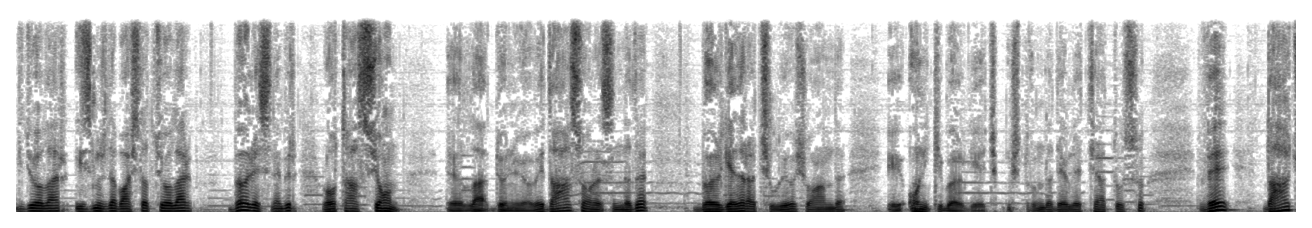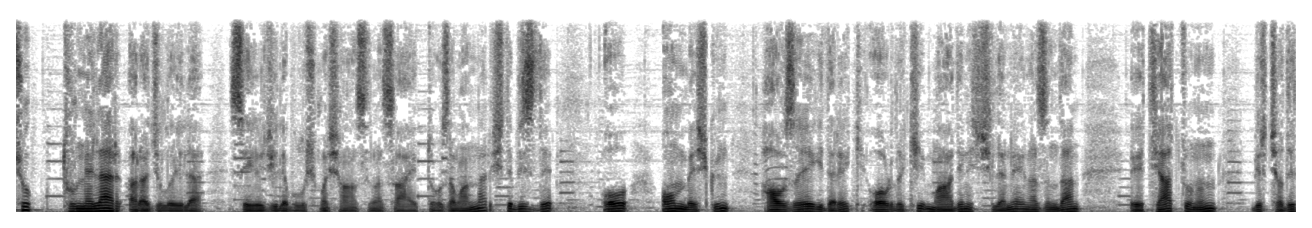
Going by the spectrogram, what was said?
gidiyorlar. İzmir'de başlatıyorlar. Böylesine bir rotasyonla dönüyor ve daha sonrasında da bölgeler açılıyor. Şu anda 12 e, bölgeye çıkmış durumda devlet tiyatrosu ve daha çok turneler aracılığıyla seyirciyle buluşma şansına sahipti o zamanlar. İşte biz de o 15 gün havzaya giderek oradaki maden işçilerine en azından e, tiyatronun bir çadır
